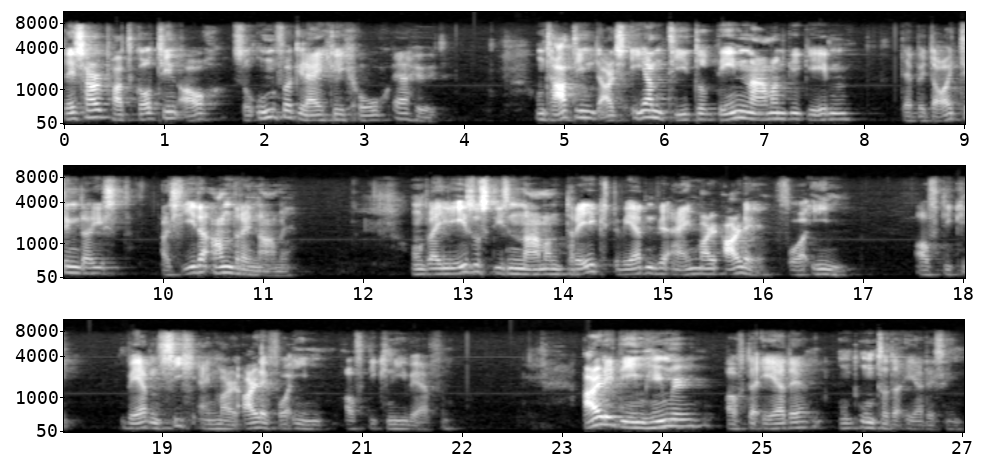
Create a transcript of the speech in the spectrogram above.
Deshalb hat Gott ihn auch so unvergleichlich hoch erhöht und hat ihm als Ehrentitel den Namen gegeben, der bedeutender ist als jeder andere Name. Und weil Jesus diesen Namen trägt, werden wir einmal alle vor ihm auf die werden sich einmal alle vor ihm auf die Knie werfen. Alle, die im Himmel, auf der Erde und unter der Erde sind.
